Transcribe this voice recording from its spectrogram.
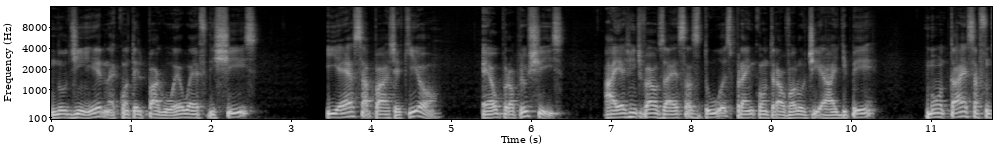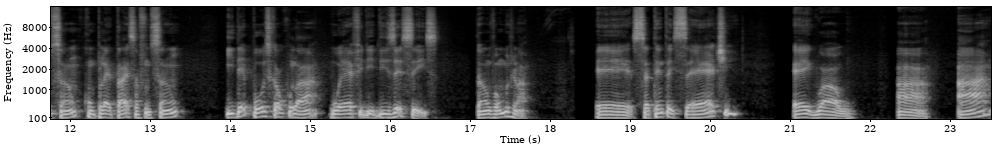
no dinheiro, né? Quanto ele pagou é o F de X. E essa parte aqui, ó, é o próprio X. Aí a gente vai usar essas duas para encontrar o valor de A e de B, montar essa função, completar essa função e depois calcular o F de 16. Então vamos lá. É, 77 é igual a A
